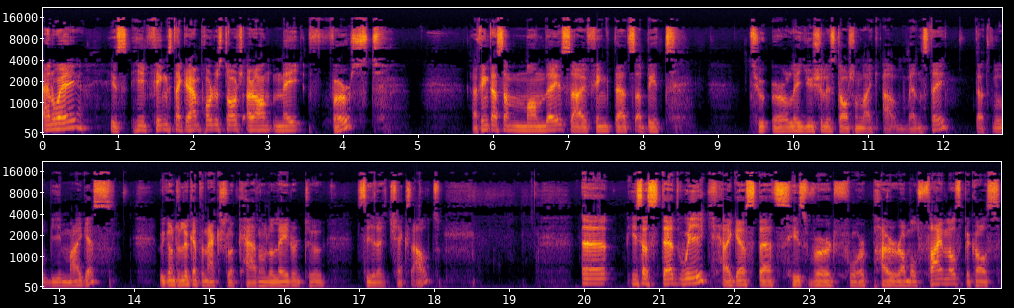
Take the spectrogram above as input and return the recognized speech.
Anyway, He's, he thinks that Grand Party starts around May 1st. I think that's a Monday, so I think that's a bit too early. Usually starts on like a Wednesday. That will be my guess. We're going to look at an actual calendar later to see that it checks out. Uh, he says dead week. I guess that's his word for Pirate Rumble finals because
